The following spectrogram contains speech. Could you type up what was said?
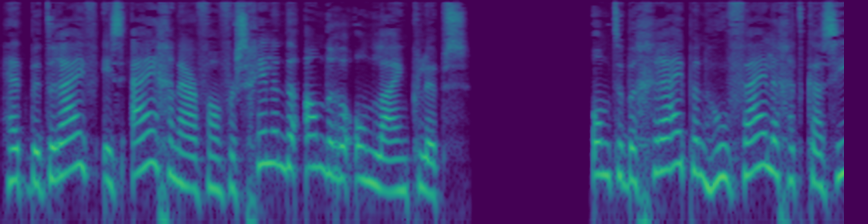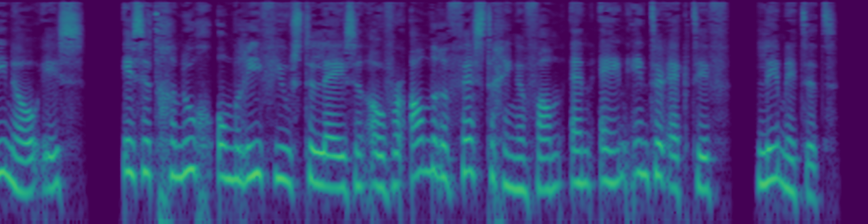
Het bedrijf is eigenaar van verschillende andere online clubs. Om te begrijpen hoe veilig het casino is, is het genoeg om reviews te lezen over andere vestigingen van N1 Interactive Limited.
